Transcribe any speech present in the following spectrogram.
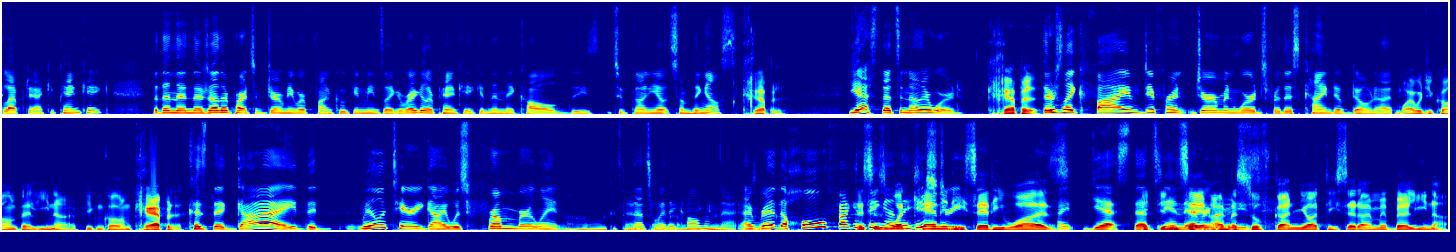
flapjacky pancake. But then, then there's other parts of Germany where Pfannkuchen means like a regular pancake, and then they call these Sufganiyot something else. Krabbel. Yes, that's another word. Kreppel. There's like five different German words for this kind of donut. Why would you call him Berliner if you can call him Kreppel? Because the guy, the military guy, was from Berlin. Oh, look at that. and that's why they called him that. I read the whole fucking This thing is on what the history. Kennedy said he was. I, yes, that's he didn't say I'm a Sufganiyot. He said I'm a Berliner.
